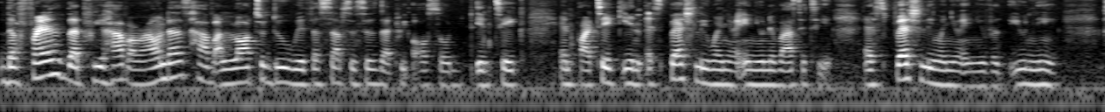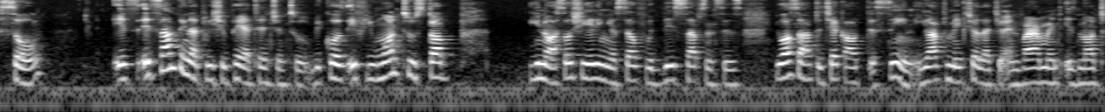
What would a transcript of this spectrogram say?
the friends that we have around us have a lot to do with the substances that we also intake and partake in, especially when you're in university, especially when you're in uni-. So it's it's something that we should pay attention to because if you want to stop you know associating yourself with these substances you also have to check out the scene you have to make sure that your environment is not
